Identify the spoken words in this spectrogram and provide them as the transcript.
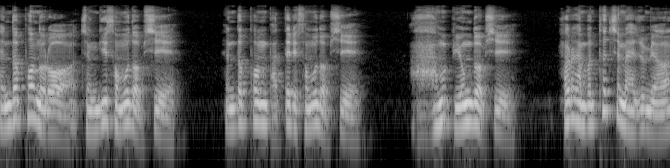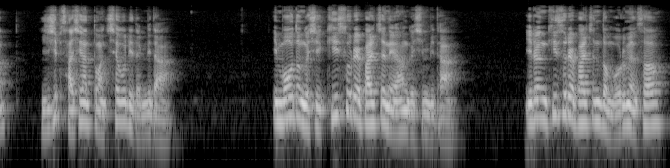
핸드폰으로 전기 소모도 없이 핸드폰 배터리 소모도 없이 아무 비용도 없이 하루에 한 번 터치만 해주면 24시간 동안 채굴이 됩니다. 이 모든 것이 기술의 발전에 의한 것입니다. 이런 기술의 발전도 모르면서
